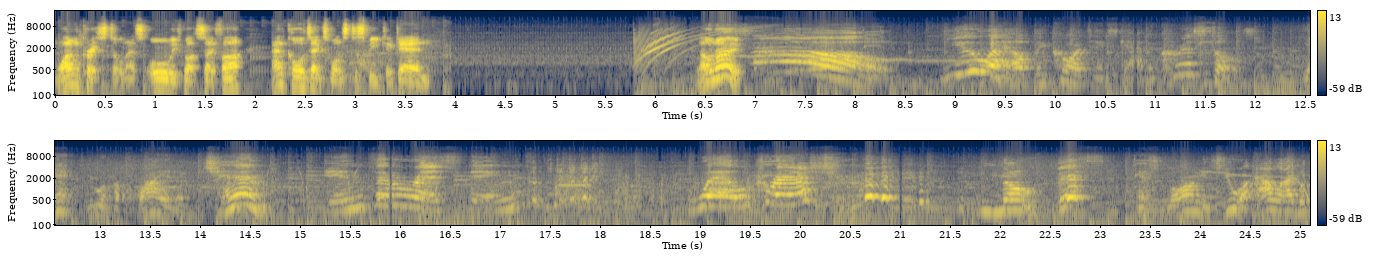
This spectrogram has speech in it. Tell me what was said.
one crystal, that's all we've got so far, and Cortex wants to speak again. Oh no! So, you were helping Cortex gather crystals, yet you have acquired a gem. Interesting. Well, Crash, know this. As long as you are allied with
